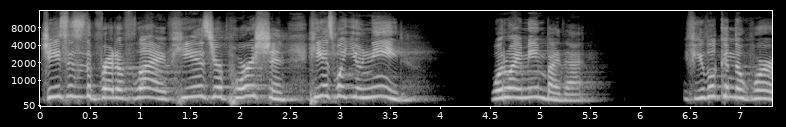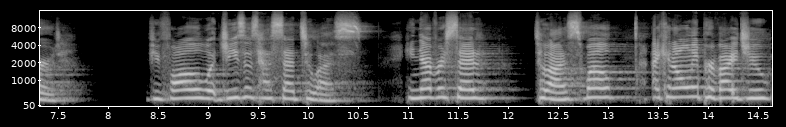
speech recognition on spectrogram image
Jesus is the bread of life. He is your portion, He is what you need. What do I mean by that? If you look in the word, if you follow what Jesus has said to us, He never said to us, Well, I can only provide you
